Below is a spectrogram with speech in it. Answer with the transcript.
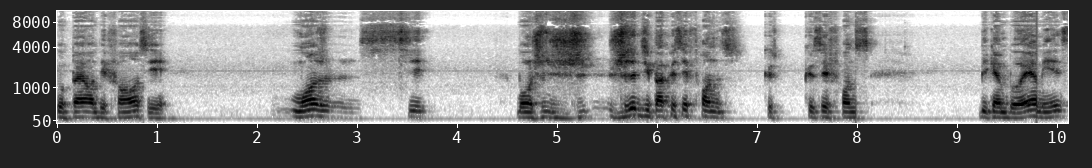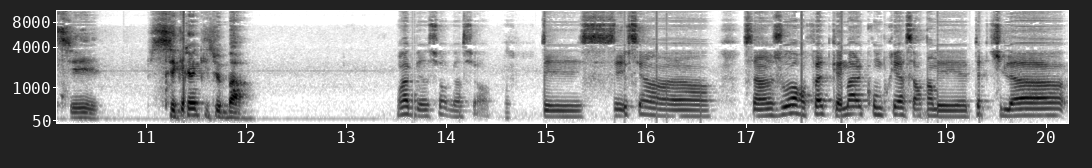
copains en défense. Et moi, je- c'est bon, je ne dis pas que c'est Franz, que, que c'est Franz Beckenbauer, mais c'est c'est quelqu'un qui se bat. ouais, bien sûr, bien sûr. C'est un, un joueur, en fait, qui a mal compris à certains. Et peut-être qu'il a,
